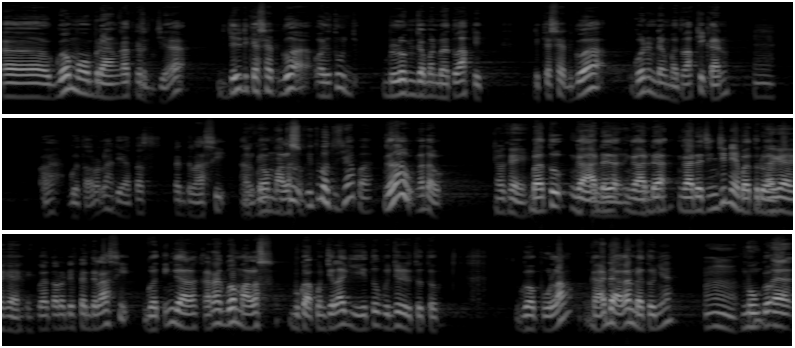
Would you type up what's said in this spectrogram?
eh gue mau berangkat kerja. Jadi di keset gue waktu itu belum zaman batu akik. Di keset gue, gue nendang batu akik kan. Ah, gue taruh lah di atas ventilasi. Nah, Oke, gue malas. Itu, itu batu siapa? Nggak tahu, nggak tahu. Oke. Batu nggak Iya, ada, nggak ada, nggak ada cincin ya batu doang. Oke oke. oke. gue taruh di ventilasi gue tinggal karena gue malas buka kunci lagi itu kunci ditutup gue pulang nggak ada kan batunya Hmm, mung- eh,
